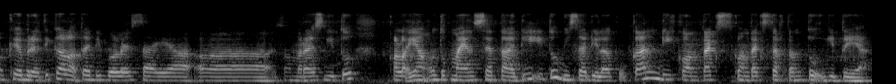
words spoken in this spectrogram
Oke, berarti kalau tadi boleh saya uh, summarize gitu, kalau yang untuk mindset tadi itu bisa dilakukan di konteks-konteks tertentu gitu ya.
